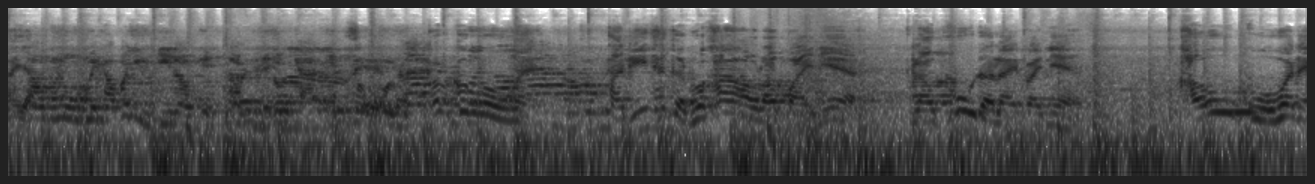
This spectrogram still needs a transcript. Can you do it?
พยายาเรามงงไหมครับว่าอยู่ดีเราเห็นเราเห็นเหตุการณ์ที่ส่งผลก็ก็งงไงแต่นี้ถ้าเกิดว่าเขาเอาเราไปเนี่ย เราพูดอะไรไปเนี่ยเขากลัวว่าใน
